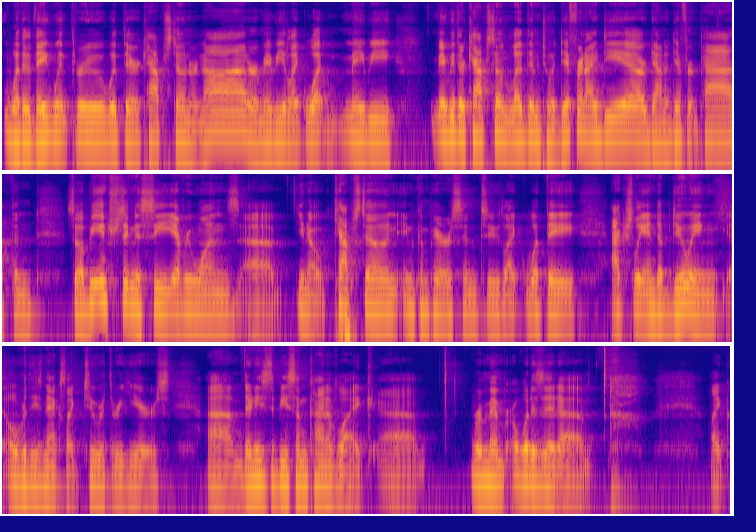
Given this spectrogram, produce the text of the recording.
whether they went through with their capstone or not, or maybe like what maybe maybe their capstone led them to a different idea or down a different path. And so it'd be interesting to see everyone's uh, you know capstone in comparison to like what they actually end up doing over these next like two or three years. Um, there needs to be some kind of like uh, remember what is it? Uh, like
